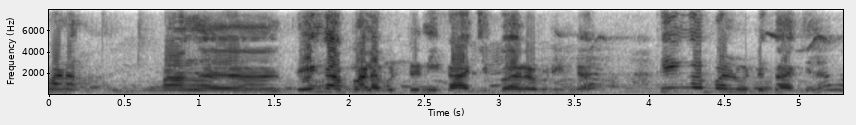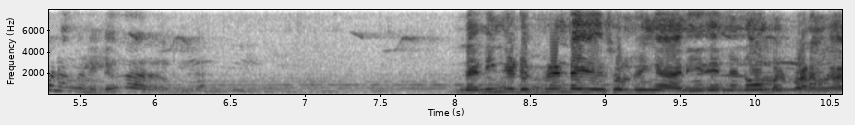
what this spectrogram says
பணம் நாங்க தேங்காய் பாலை விட்டு நீ காய்ச்சி பாரு அப்படின்டா. தேங்காய் பால் விட்டு காய்ச்சினா பணங்களில காரல் இல்லை. இந்த நீங்க டிஃப்ரெண்டா இது சொல்றீங்க. நீ இது என்ன நார்மல் பணங்கா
